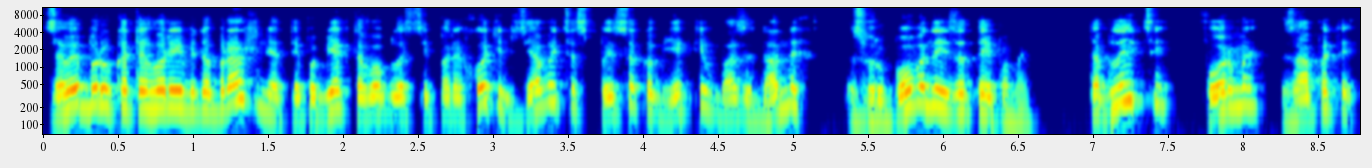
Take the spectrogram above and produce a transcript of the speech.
За вибору категорії відображення тип об'єкта в області переходів з'явиться список об'єктів бази даних, згрупований за типами таблиці, форми, запити,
